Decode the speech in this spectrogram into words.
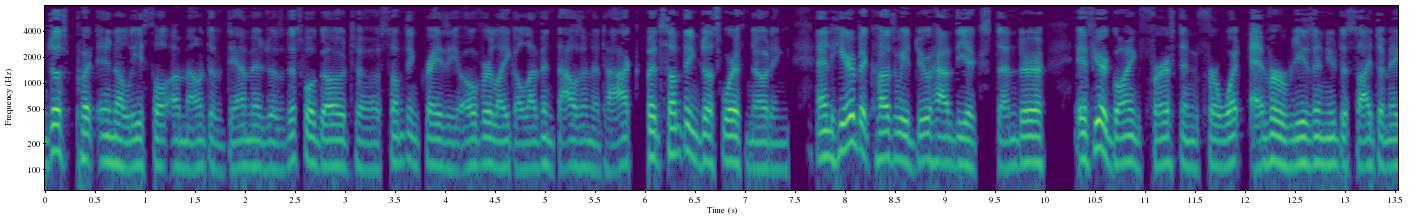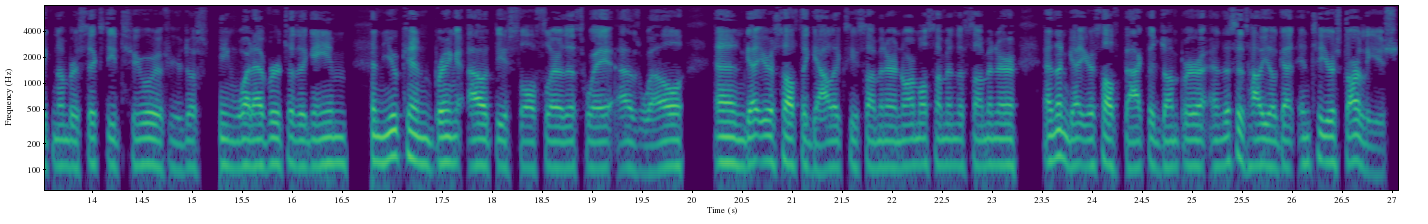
Just put in a lethal amount of damage as this will go to something crazy over like 11,000 attack, but something just worth noting. And here because we do have the extender, if you're going first and for whatever reason you decide to make number 62, if you're just being whatever to the game, then you can bring out the Solflare this way as well and get yourself the Galaxy Summoner, normal summon the Summoner, and then get yourself back the Jumper, and this is how you'll get into your Starliege.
